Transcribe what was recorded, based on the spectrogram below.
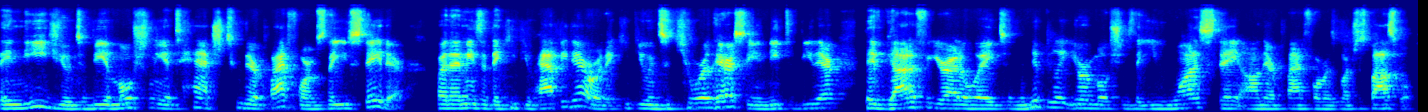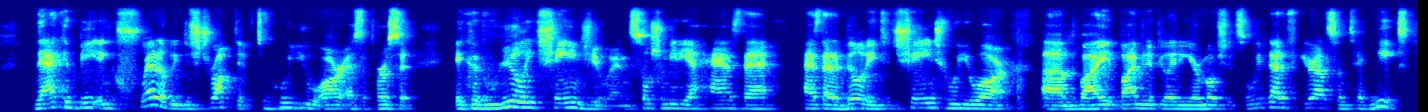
They need you to be emotionally attached to their platform so that you stay there. Whether that means that they keep you happy there or they keep you insecure there, so you need to be there. They've got to figure out a way to manipulate your emotions that you want to stay on their platform as much as possible. That could be incredibly destructive to who you are as a person. It could really change you, and social media has that has that ability to change who you are um, by by manipulating your emotions. So we've got to figure out some techniques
